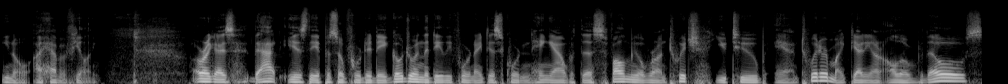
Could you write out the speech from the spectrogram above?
you know i have a feeling all right, guys, that is the episode for today. Go join the Daily Fortnite Discord and hang out with us. Follow me over on Twitch, YouTube, and Twitter. Mike Daddy on all over those.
